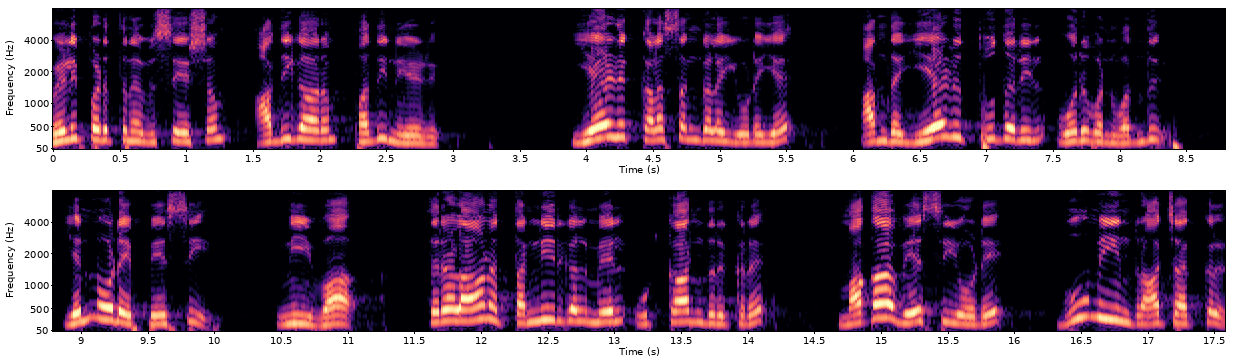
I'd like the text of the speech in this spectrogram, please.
வெளிப்படுத்தின விசேஷம் அதிகாரம் பதினேழு. ஏழு கலசங்களையுடைய அந்த ஏழு தூதரில் ஒருவன் வந்து என்னோட பேசி நீ வா. திரளான தண்ணீர்கள் மேல் உட்கார்ந்திருக்கிற மகா வேசியோடே பூமியின் ராஜாக்கள்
